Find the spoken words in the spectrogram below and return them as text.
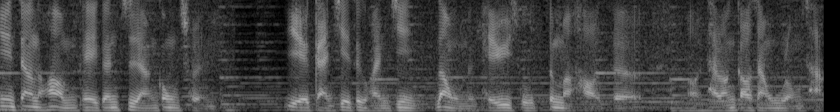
因为这样的话，我们可以跟自然共存。也感谢这个环境，让我们培育出这么好的。呃，台湾高山乌龙茶。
